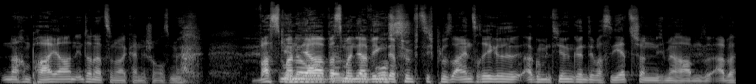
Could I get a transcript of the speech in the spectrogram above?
nach ein paar Jahren international keine Chance mehr. Was man Genau, ja, was man ja wegen der brauchst- 50 plus 1 Regel argumentieren könnte, was sie jetzt schon nicht mehr haben. So, Aber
